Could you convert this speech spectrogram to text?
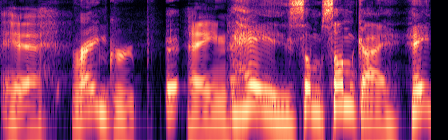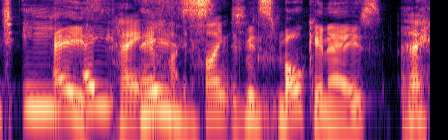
Yeah. Rain Group. Uh, Hayne. Hayes, some some guy, H E Hayes. A- Hay- Hayes. Heinz. He's been smoking, Hayes. Hey.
